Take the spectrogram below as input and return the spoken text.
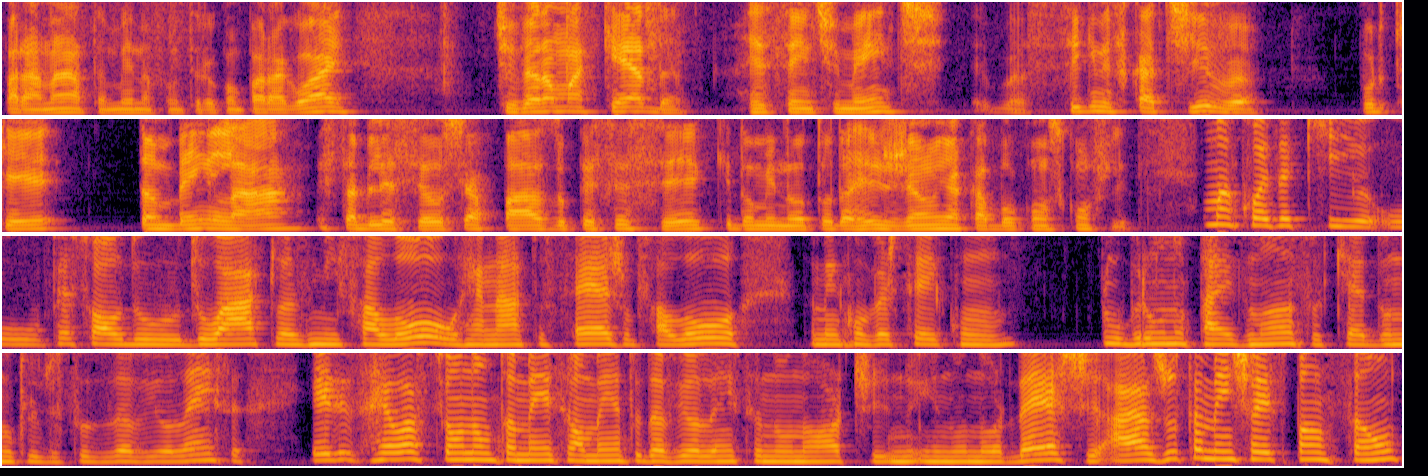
Paraná também na fronteira com o Paraguai, tiveram uma queda recentemente significativa, porque também lá estabeleceu-se a paz do PCC, que dominou toda a região e acabou com os conflitos. Uma coisa que o pessoal do, do Atlas me falou, o Renato Sérgio falou, também conversei com o Bruno Paes Manso, que é do Núcleo de Estudos da Violência, eles relacionam também esse aumento da violência no Norte e no Nordeste a justamente a expansão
